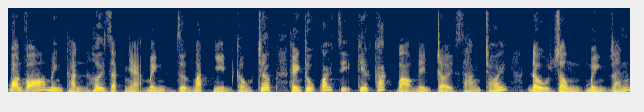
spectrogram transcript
Bọn võ minh thần hơi giật nhẹ mình, dường mắt nhìn không chớp, hình thù quái dị kia khắc vào nền trời sáng chói, đầu rồng mình rắn,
